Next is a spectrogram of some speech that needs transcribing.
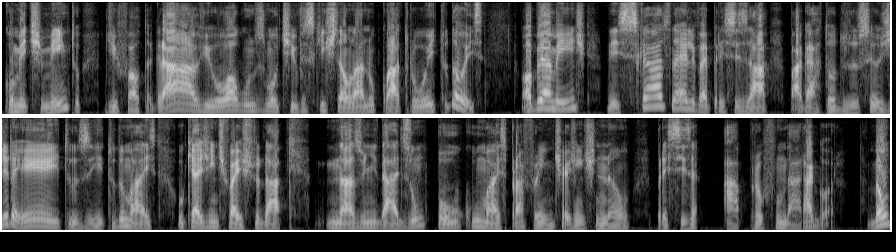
cometimento de falta grave ou alguns dos motivos que estão lá no 482. Obviamente, nesses casos, né, ele vai precisar pagar todos os seus direitos e tudo mais, o que a gente vai estudar nas unidades um pouco mais para frente. A gente não precisa aprofundar agora, tá bom?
